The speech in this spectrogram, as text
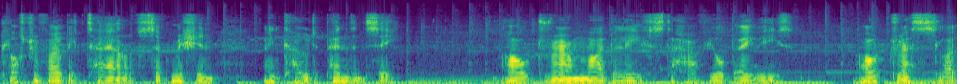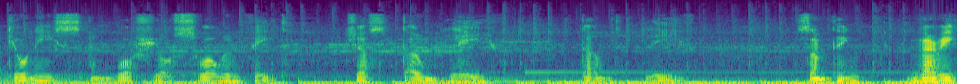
claustrophobic tale of submission and codependency. I'll drown my beliefs to have your babies. I'll dress like your niece and wash your swollen feet. Just don't leave. Don't leave. Something very,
